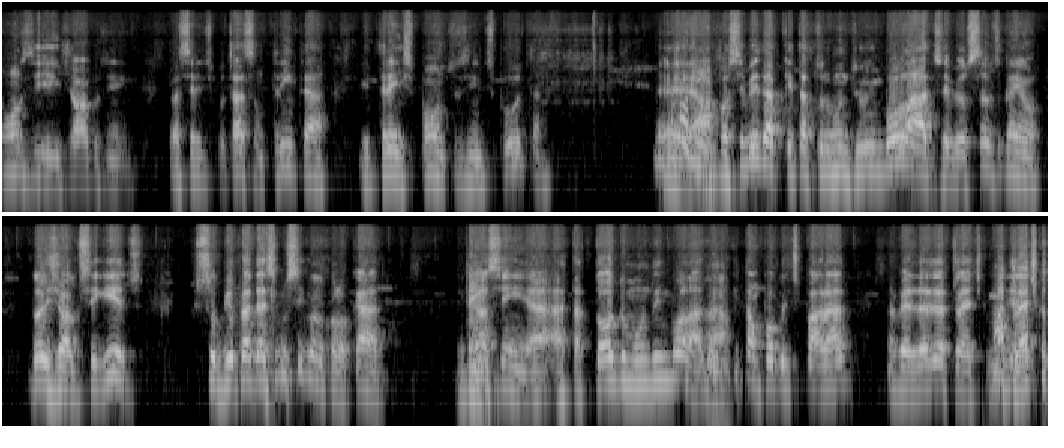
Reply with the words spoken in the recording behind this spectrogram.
11 jogos para serem disputados, são 33 pontos em disputa. É, a possibilidade, porque está todo mundo embolado. Você vê, o Santos ganhou dois jogos seguidos, subiu para 12 colocado. Então, Tem. assim, está todo mundo embolado. O que está um pouco disparado, na verdade, é o Atlético. O Atlético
